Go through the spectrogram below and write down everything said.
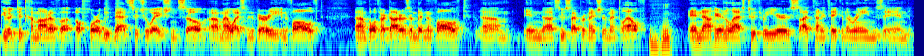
good to come out of a, a horribly bad situation. So uh, my wife's been very involved. Um, both our daughters have been involved um, in uh, suicide prevention and mental health. And now here in the last two, three years, I've kind of taken the reins and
